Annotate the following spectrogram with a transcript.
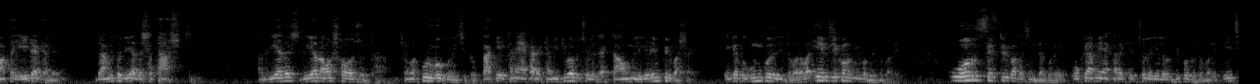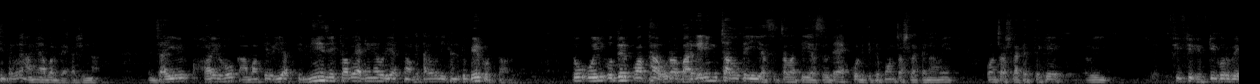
মাথায় এইটা খেলে যে আমি তো রিয়াদের সাথে আসছি। রিয়াদের, রিয়াদ আমার সহযোদ্ধা, সে আমার পূর্ব পরিচিত তাকে এখানে একা রেখে আমি কীভাবে চলে যাই? একটা আওয়ামী লীগের এমপির বাসায়। একে তো গুম করে দিতে পারে বা এর যে কোনো বিপদ হতে পারে। ওর সেফটির কথা চিন্তা করে, ওকে আমি একা রেখে চলে গেলে ওর বিপদ হতে পারে, এই চিন্তা করে আমি আবার আসি না। যাই হয় হোক, আমাকে রিয়াদকে নিয়ে যেতে হবে আগে না রিয়াদকে আমাকে তাড়াতাড়ি এখান থেকে বের করতে হবে। তো ওই ওদের কথা, ওরা বার্গেনিং চালাতেই আছে চালাতেই আছে ওটা এক কোটি থেকে পঞ্চাশ লাখের নামে, পঞ্চাশ লাখের থেকে ওই ফিফটি ফিফটি করবে,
